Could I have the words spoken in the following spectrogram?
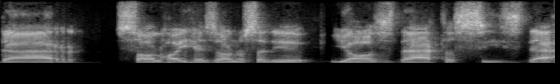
در سالهای 1911 تا 13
